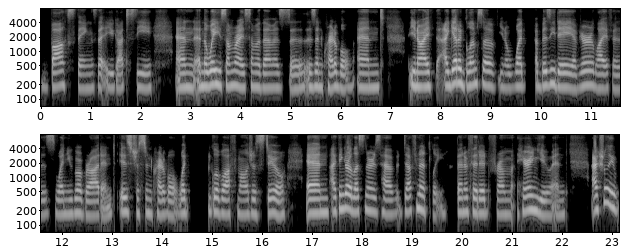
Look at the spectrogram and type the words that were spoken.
box things that you got to see. And and the way you summarize some of them is uh, is incredible. And you know i i get a glimpse of you know what a busy day of your life is when you go abroad and is just incredible what global ophthalmologists do. And I think our listeners have definitely benefited from hearing you. And actually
